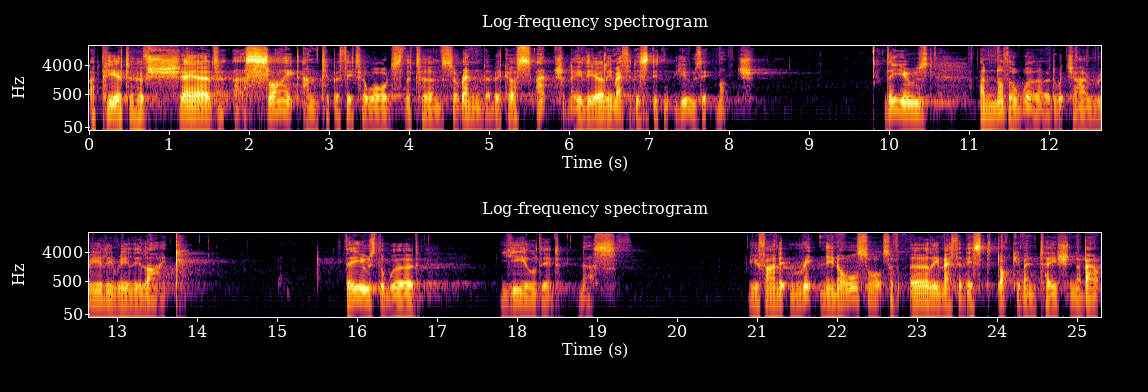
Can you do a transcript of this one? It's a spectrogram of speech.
appear to have shared a slight antipathy towards the term surrender because actually the early Methodists didn't use it much. They used another word which I really, really like. They use the word yieldedness. You find it written in all sorts of early Methodist documentation about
